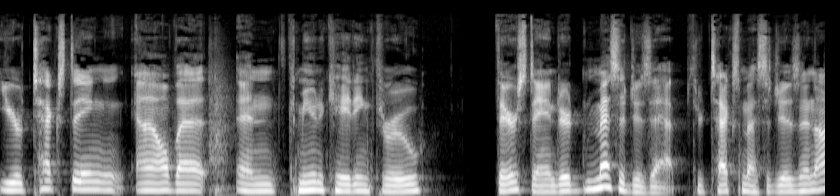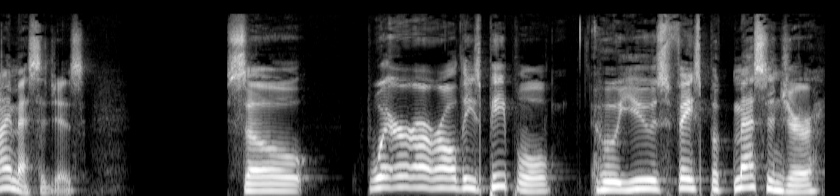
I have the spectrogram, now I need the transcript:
you're texting and all that and communicating through their standard messages app through text messages and iMessages. So, where are all these people who use Facebook Messenger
